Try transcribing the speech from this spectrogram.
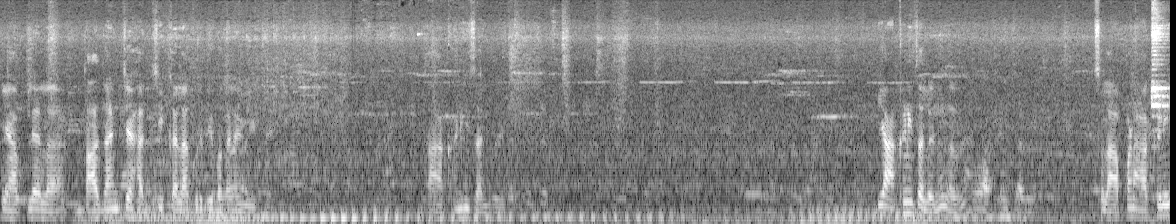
की आपल्याला दादांच्या हातची कलाकृती बघायला मिळते. आखणी चालू आहे. ही आखणी चालू आहे ना दादा? आपण चालू आहे. चला आपण आखणी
